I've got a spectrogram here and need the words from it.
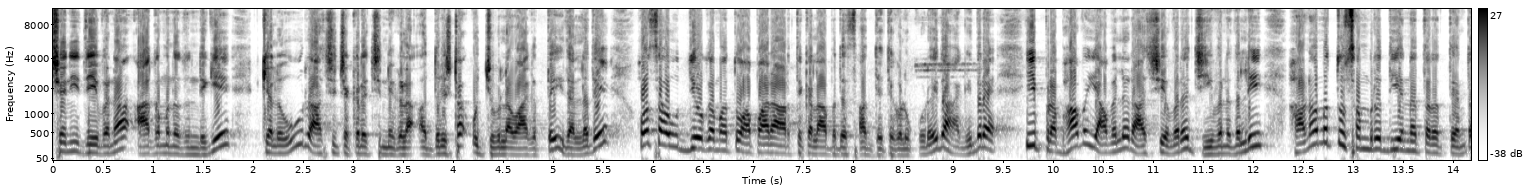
ಶನಿದೇವನ ಆಗಮನದೊಂದಿಗೆ ಕೆಲವು ರಾಶಿಚಕ್ರ ಚಿಹ್ನೆಗಳ ಅದೃಷ್ಟ ಉಜ್ವಲವಾಗುತ್ತೆ. ಇದಲ್ಲದೆ ಹೊಸ ಉದ್ಯೋಗ ಮತ್ತು ಅಪಾರ ಆರ್ಥಿಕ ಲಾಭದ ಸಾಧ್ಯತೆಗಳು ಕೂಡ ಇದು. ಹಾಗಿದ್ರೆ ಈ ಪ್ರಭಾವ ಯಾವೆಲ್ಲ ರಾಶಿಯವರ ಜೀವನದಲ್ಲಿ ಹಣ ಮತ್ತು ಸಮೃದ್ಧಿಯನ್ನು ತರುತ್ತೆ ಅಂತ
